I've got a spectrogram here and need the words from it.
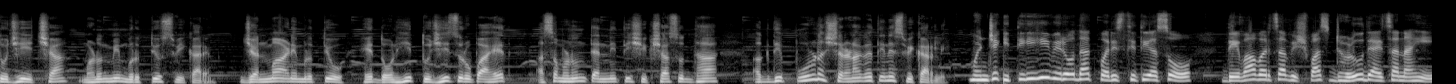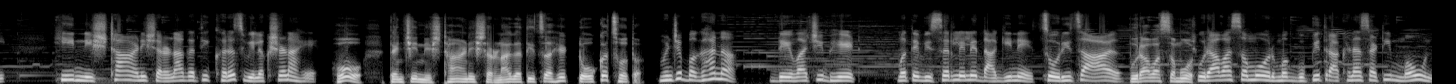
तुझी इच्छा म्हणून मी मृत्यू स्वीकारेन. जन्म आणि मृत्यू हे दोन्ही तुझीच रूप आहेत असं म्हणून त्यांनी ती शिक्षा सुद्धा अगदी पूर्ण शरणागतीने स्वीकारली. म्हणजे कितीही विरोधात परिस्थिती असो देवावरचा विश्वास ढळू द्यायचा नाही. ही निष्ठा आणि शरणागती खरंच विलक्षण आहे. हो त्यांची निष्ठा आणि शरणागतीचं हे टोकच होतं. म्हणजे बघा ना देवाची भेट मग ते विसरलेले दागिने चोरीचा आळ पुरावा समोर. पुरावा समोर मग गुपित राखण्यासाठी मौन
